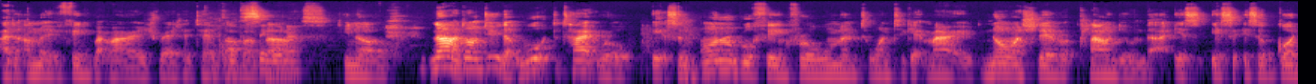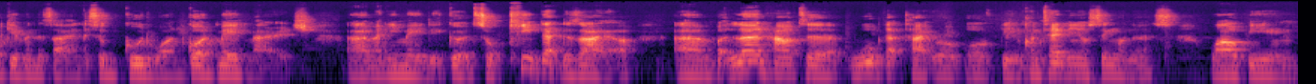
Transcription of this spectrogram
I am not even thinking about marriage, red, hair, blah, blah, blah. You know, nah, don't do that. Walk the tightrope. It's an honourable thing for a woman to want to get married. No one should ever clown you on that. It's it's it's a God given desire and it's a good one. God made marriage, um, and He made it good. So keep that desire, um, but learn how to walk that tightrope of being content in your singleness while being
